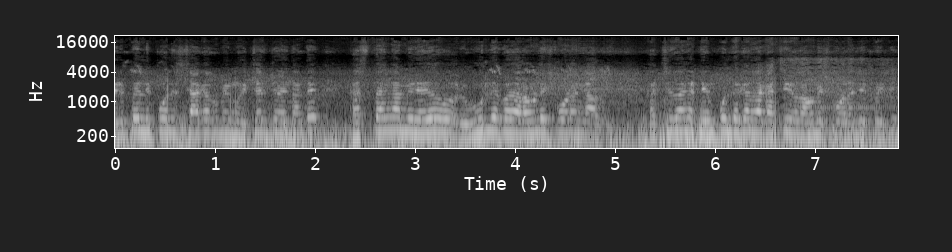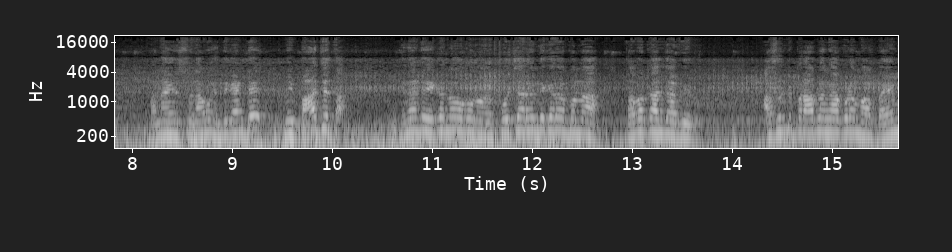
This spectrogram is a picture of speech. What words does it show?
ఎడిపల్లి పోలీస్ శాఖకు మేము హెచ్చరించడం ఏంటంటే ఖచ్చితంగా మీరు ఏదో ఊర్లో రౌండ్ వేసిపోవడం కాదు. ఖచ్చితంగా టెంపుల్ దగ్గర దాకా వచ్చి రౌండ్ వేసిపోవాలని చెప్పేసి మనం ఇస్తున్నాము ఎందుకంటే మీ బాధ్యత. ఏంటంటే ఎక్కడో ఒక పోచారం దగ్గర మొన్న తవ్వకాలు తవ్వారు. అసలు ప్రాబ్లం కాకుండా మా భయం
